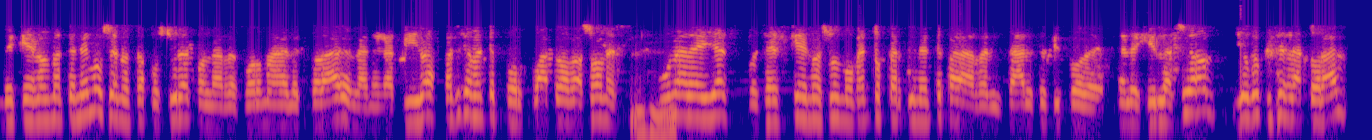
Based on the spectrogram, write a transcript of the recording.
de que nos mantenemos en nuestra postura con la reforma electoral, en la negativa, básicamente por cuatro razones. Una de ellas, pues es que no es un momento pertinente para revisar este tipo de, legislación. Yo creo que es electoral,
